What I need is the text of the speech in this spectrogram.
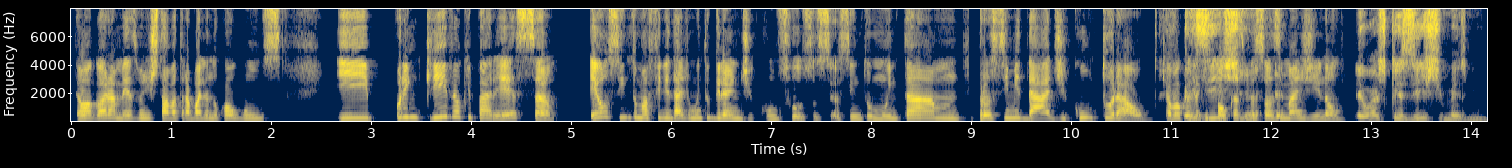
Então agora mesmo a gente estava trabalhando com alguns. E por incrível que pareça, eu sinto uma afinidade muito grande com os russos. Eu sinto muita hum, proximidade cultural, que é uma coisa Existe, que poucas né? pessoas imaginam. Eu acho que existe mesmo.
